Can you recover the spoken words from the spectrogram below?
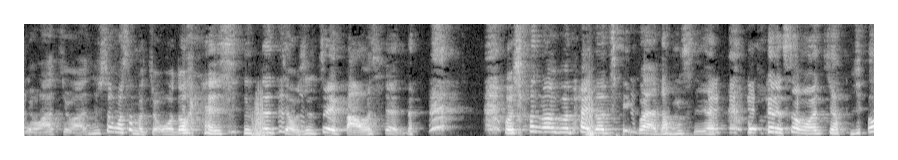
酒啊酒啊，你送我什么酒我都开心。这酒是最保险的。我收到过太多奇怪的东西了 送我酒就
